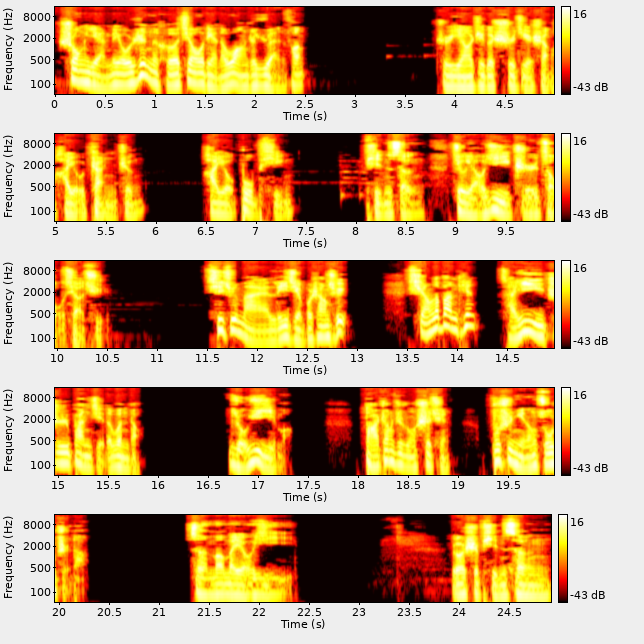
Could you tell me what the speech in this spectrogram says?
双眼没有任何焦点的望着远方。只要这个世界上还有战争，还有不平，贫僧就要一直走下去。西君买理解不上去，想了半天，才一知半解的问道：“有意义吗？打仗这种事情？”不是你能阻止的，怎么没有意义？若是贫僧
